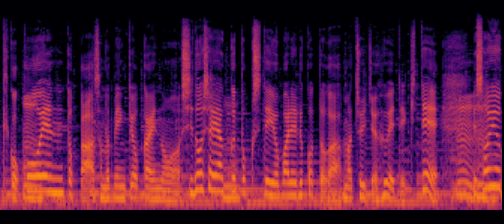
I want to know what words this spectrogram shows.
結構講演とか、その勉強会の指導者役として呼ばれることが、まあ、ちょいちょい増えてきて、でそういうう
